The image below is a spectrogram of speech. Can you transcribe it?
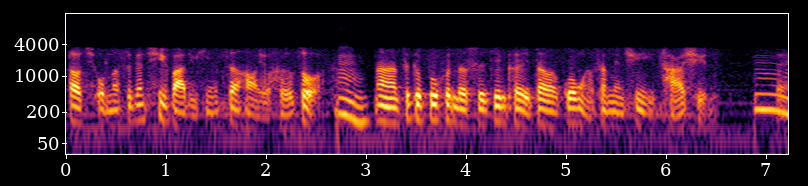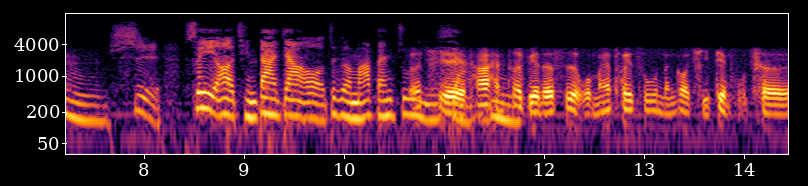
到，我们是跟去吧旅行社哈有合作。嗯，那这个部分的时间可以到官网上面去查询。嗯，是，所以啊，请大家哦，这个麻烦注意一下。而且它很特别的是，我们要推出能够骑电扶车。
